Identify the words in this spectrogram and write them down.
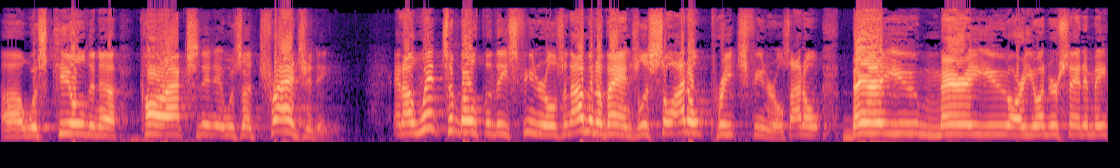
uh, was killed in a car accident. It was a tragedy. And I went to both of these funerals, and I'm an evangelist, so I don't preach funerals. I don't bury you, marry you. Are you understanding me?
